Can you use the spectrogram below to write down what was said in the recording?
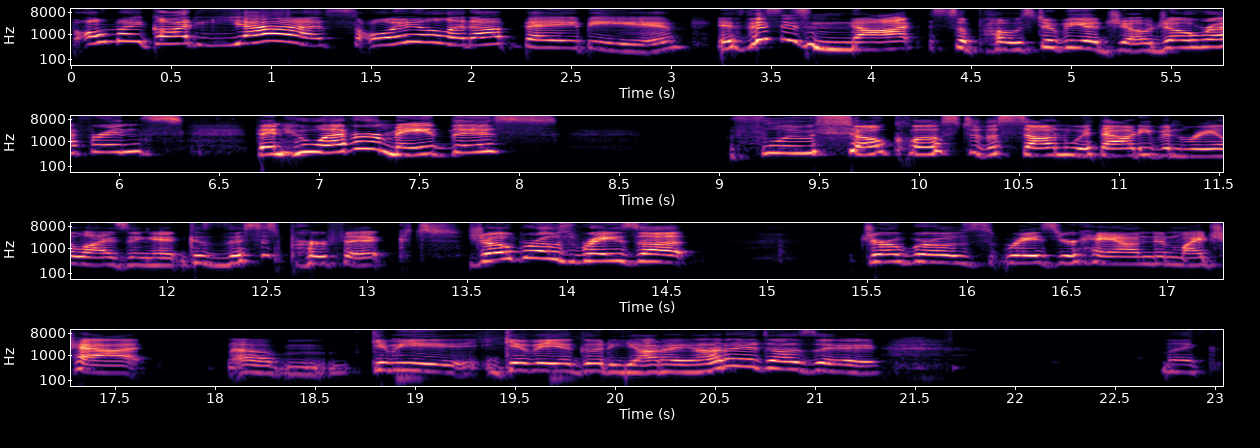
Up. Oh my god, yes. Oil it up, baby. If this is not supposed to be a JoJo reference, then whoever made this flew so close to the sun without even realizing it, because this is perfect. Joe Bros, raise up. Joe Bros, raise your hand in my chat. Um, give me, give me a good yada yada does it. Like,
